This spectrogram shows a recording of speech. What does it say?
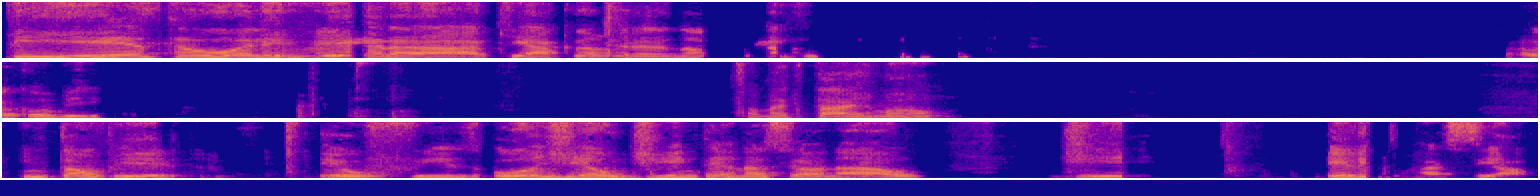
Pietro Oliveira, que a câmera não. Fala comigo. Como é que tá, irmão? Então, Pietro, eu fiz. Hoje é o Dia Internacional de Eliminação Racial.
